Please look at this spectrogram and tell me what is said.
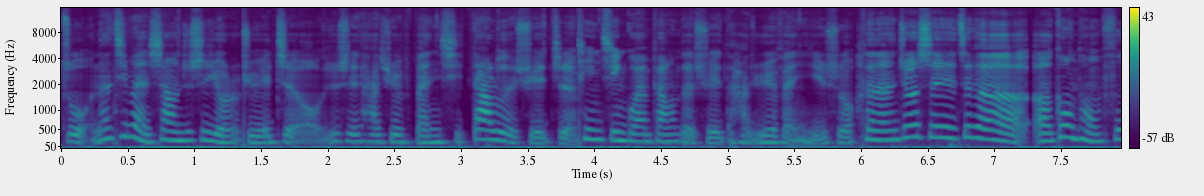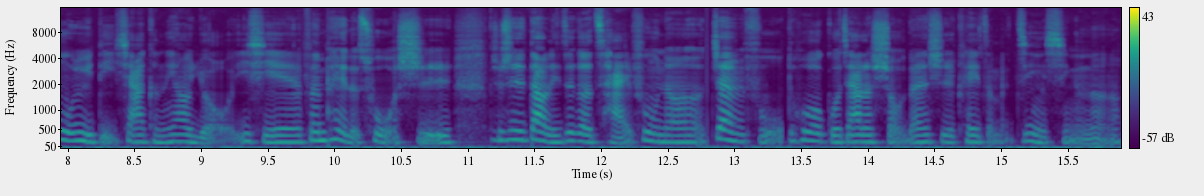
做？那基本上就是有学者哦，就是他去分析大陆的学者，听进官方的学者，他就去分析说，可能就是这个呃共同富裕底下可能要有一些分配的措施，就是到底这个财富呢，政府或国家的手段是可以怎么进行呢？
